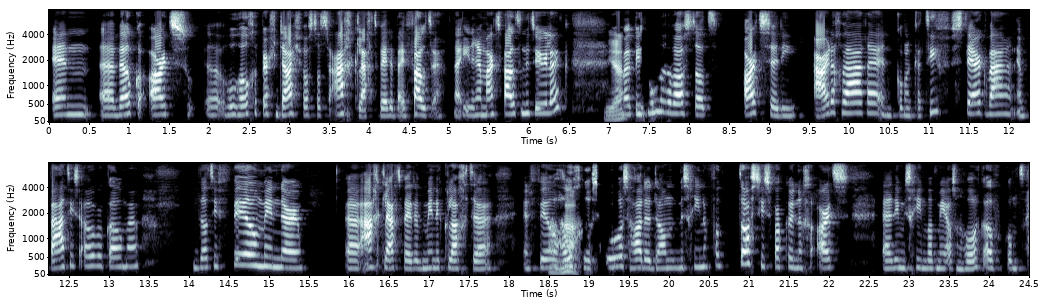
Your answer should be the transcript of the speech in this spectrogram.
En eh, welke arts, eh, hoe hoog het percentage was dat ze aangeklaagd werden bij fouten. Nou, iedereen maakt fouten natuurlijk. Maar het bijzondere was dat artsen die aardig waren en communicatief sterk waren en empathisch overkomen, dat die veel minder eh, aangeklaagd werden, minder klachten en veel Aha. hogere scores hadden dan misschien een fantastisch vakkundige arts, die misschien wat meer als een hork overkomt.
